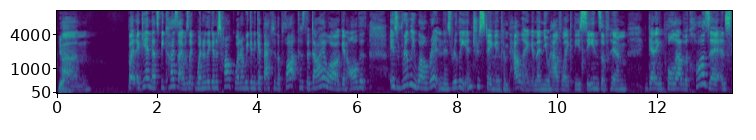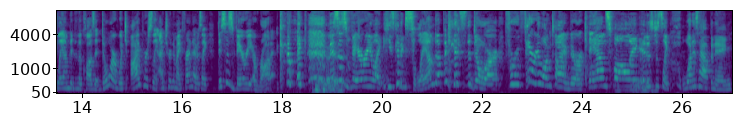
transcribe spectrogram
Yeah. Um, but again, that's because I was like, when are they going to talk? When are we going to get back to the plot? Because the dialogue and all the is really well written, is really interesting and compelling. And then you have like these scenes of him getting pulled out of the closet and slammed into the closet door, which I personally, I turned to my friend, I was like, this is very erotic. like, this is very like he's getting slammed up against the door for a very long time. There are cans falling. It is just like, what is happening?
